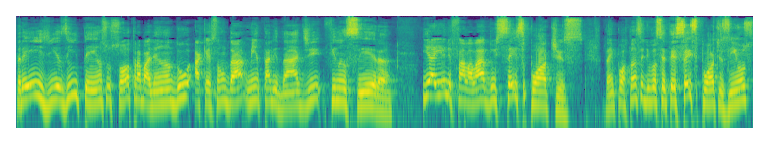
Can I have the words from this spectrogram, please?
três dias intensos só trabalhando a questão da mentalidade financeira. E aí ele fala lá dos seis potes, da importância de você ter seis potezinhos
